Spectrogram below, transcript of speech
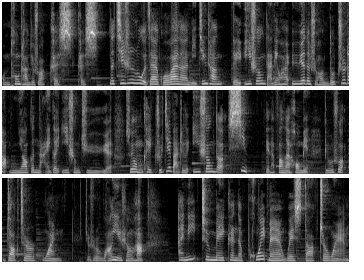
我们通常就说 cause cause。那其实如果在国外呢，你经常给医生打电话预约的时候，你都知道你要跟哪一个医生去预约，所以我们可以直接把这个医生的姓给它放在后面，比如说 Doctor Wang，就是王医生哈。I need to make an appointment with Doctor Wang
